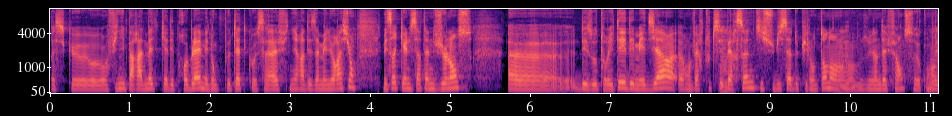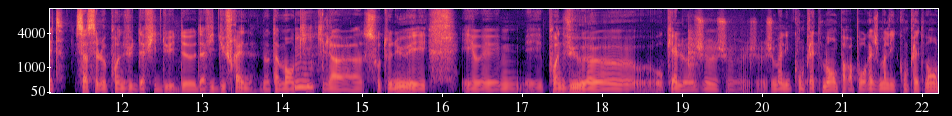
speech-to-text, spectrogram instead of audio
parce que on finit par admettre qu'il y a des problèmes, et donc peut-être que ça va finir à des améliorations. Mais c'est vrai qu'il y a une certaine violence euh, des autorités, des médias envers toutes ces Mm. personnes qui subissent ça depuis longtemps dans une indifférence euh, complète. Ça, c'est le point de vue de David, Du- de David Dufresne, notamment, qui, Mhm. qui l'a soutenu, et, et, euh, et point de vue euh, auquel je, je, je, je m'aligne complètement, par rapport auquel je m'aligne complètement,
